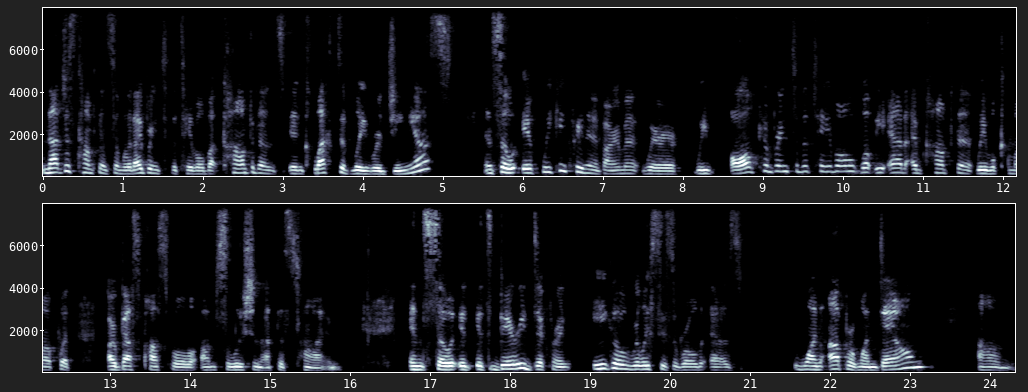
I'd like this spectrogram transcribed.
not just confidence in what I bring to the table, but confidence in collectively we're genius. And so if we can create an environment where we all can bring to the table what we add, I'm confident we will come up with our best possible um, solution at this time. And so it, it's very different. Ego really sees the world as one up or one down um,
